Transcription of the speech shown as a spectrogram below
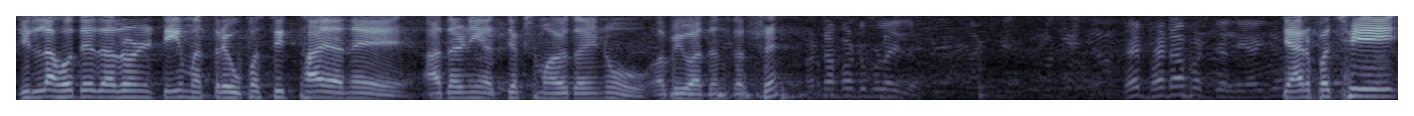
જિલ્લા હોદ્દેદારોની ટીમ અત્રે ઉપસ્થિત થાય અને આદરણીય અધ્યક્ષ મહોદયનું અભિવાદન કરશે. ત્યાર પછી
